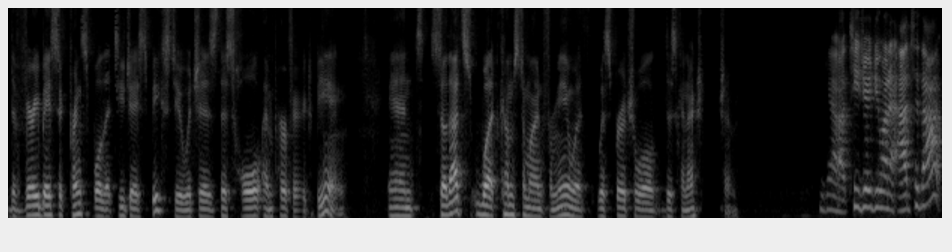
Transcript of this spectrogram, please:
the very basic principle that TJ speaks to, which is this whole and perfect being. And so that's what comes to mind for me with with spiritual disconnection. Yeah, TJ, do you want to add to that?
